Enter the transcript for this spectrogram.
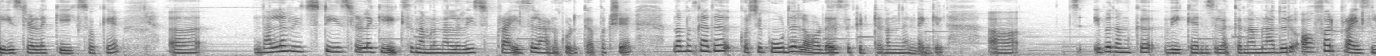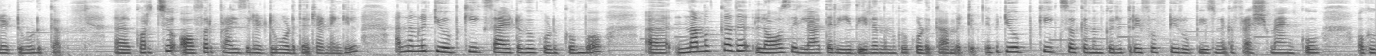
ടേസ്റ്റുള്ള കേക്ക്സൊക്കെ നല്ല റിച്ച് ടേസ്റ്റുള്ള കേക്ക്സ് നമ്മൾ നല്ല റിച്ച് പ്രൈസിലാണ് കൊടുക്കുക. പക്ഷേ നമുക്കത് കുറച്ച് കൂടുതൽ ഓർഡേഴ്സ് കിട്ടണം എന്നുണ്ടെങ്കിൽ ഇപ്പോൾ നമുക്ക് വീക്കെൻഡ്സിലൊക്കെ നമ്മൾ അതൊരു ഓഫർ പ്രൈസിലിട്ട് കൊടുക്കാം. കുറച്ച് ഓഫർ പ്രൈസിലിട്ട് കൊടുത്തിട്ടുണ്ടെങ്കിൽ അത് നമ്മൾ ട്യൂബ് കേക്ക്സ് ആയിട്ടൊക്കെ കൊടുക്കുമ്പോൾ നമുക്കത് ലോസ് ഇല്ലാത്ത രീതിയിൽ നമുക്ക് കൊടുക്കാൻ പറ്റും. ഇപ്പോൾ ട്യൂബ് കേക്ക്സ് ഒക്കെ നമുക്കൊരു ത്രീ ഫിഫ്റ്റി റുപ്പീസിനൊക്കെ ഫ്രഷ് മാങ്കോ ഒക്കെ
